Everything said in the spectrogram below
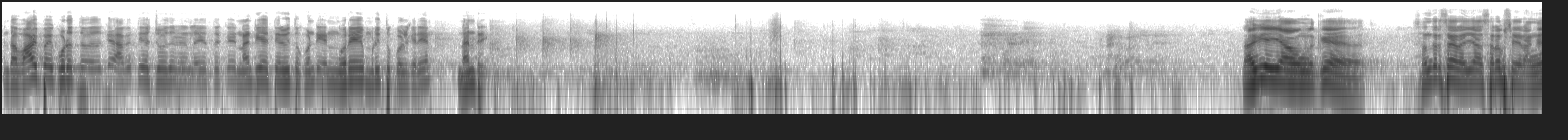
இந்த வாய்ப்பை கொடுத்ததற்கு அகத்திய ஜோதிட நிலையத்துக்கு நன்றியை தெரிவித்துக் கொண்டு என் உரையை முடித்துக் கொள்கிறேன். நன்றி. ரவி ஐயா அவங்களுக்கு சந்திரசேகர் ஐயா சிறப்பு செய்கிறாங்க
